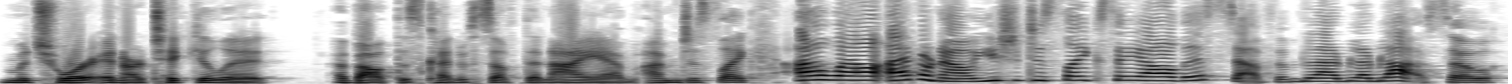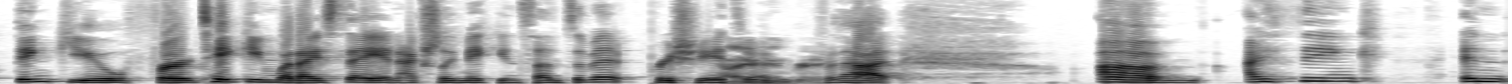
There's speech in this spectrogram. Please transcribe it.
mature and articulate about this kind of stuff than i am i'm just like oh don't know you should just like say all this stuff and blah blah blah. So thank you for taking what i say and actually making sense of it. Appreciate it for that. Um i think and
